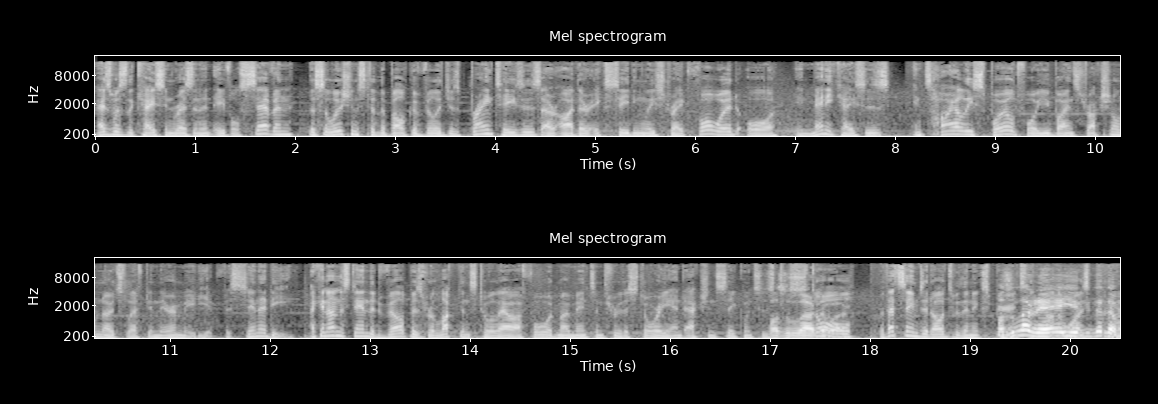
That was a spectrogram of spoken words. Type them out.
As was the case in Resident Evil 7, the solutions to the bulk of villagers' brain teasers are either exceedingly straightforward or, in many cases, entirely spoiled for you by instructional notes left in their immediate vicinity. I can understand the developers' reluctance to allow our forward momentum through the story and action sequences to Puzzle'lar stall, but that seems at odds with an experience Puzzle'lar that otherwise de clearly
